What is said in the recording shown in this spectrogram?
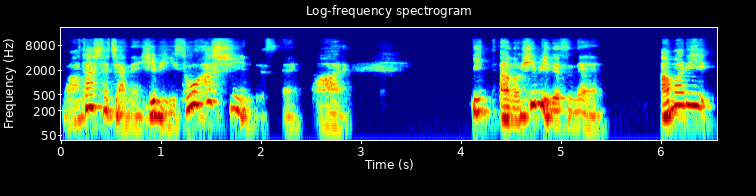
私たちはね、日々忙しいんですね。はい。いあの日々ですね、あまり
